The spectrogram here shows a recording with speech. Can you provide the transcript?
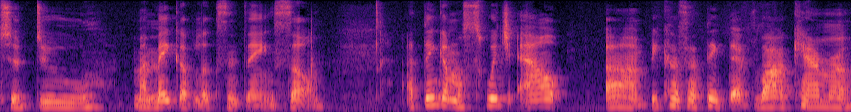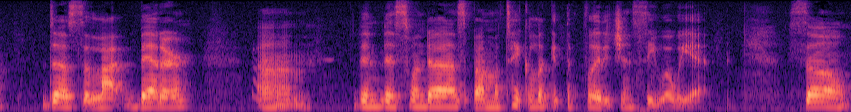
to do my makeup looks and things. So I think I'm going to switch out uh, because I think that vlog camera does a lot better um, than this one does. But I'm going to take a look at the footage and see where we at. So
